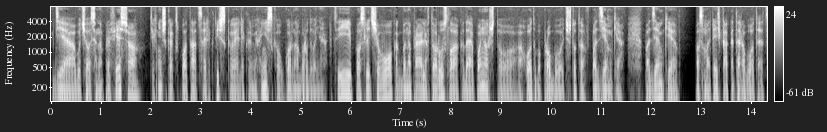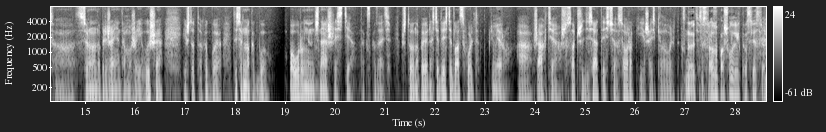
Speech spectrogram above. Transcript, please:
где обучился на профессию, техническая эксплуатация электрического и электромеханического горного оборудования. И после чего как бы направили в то русло, когда я понял, что охота попробовать что-то в подземке. В подземке посмотреть, как это работает. А, все равно напряжение там уже и выше, и что-то как бы... Ты все равно как бы по уровню начинаешь расти, так сказать. Что на поверхности 220 вольт, к примеру, а в шахте 660, 1040 и 6 киловольт. Ну, это ты сразу пошел электрослесарем?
